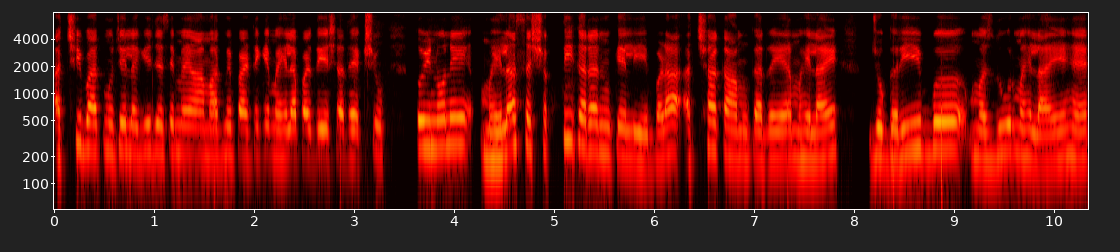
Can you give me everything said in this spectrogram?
अच्छी बात मुझे लगी जैसे मैं आम आदमी पार्टी के महिला प्रदेश अध्यक्ष हूँ तो इन्होंने महिला सशक्तिकरण के लिए बड़ा अच्छा काम कर रहे हैं महिलाएँ जो गरीब मजदूर महिलाएँ हैं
